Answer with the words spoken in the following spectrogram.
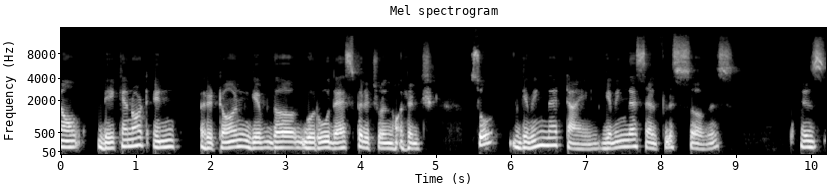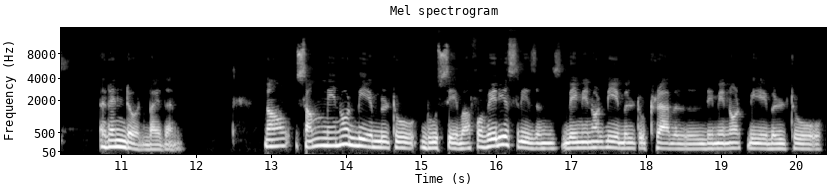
Now, they cannot in return give the guru their spiritual knowledge. So, giving their time, giving their selfless service is rendered by them. Now, some may not be able to do seva for various reasons. They may not be able to travel, they may not be able to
